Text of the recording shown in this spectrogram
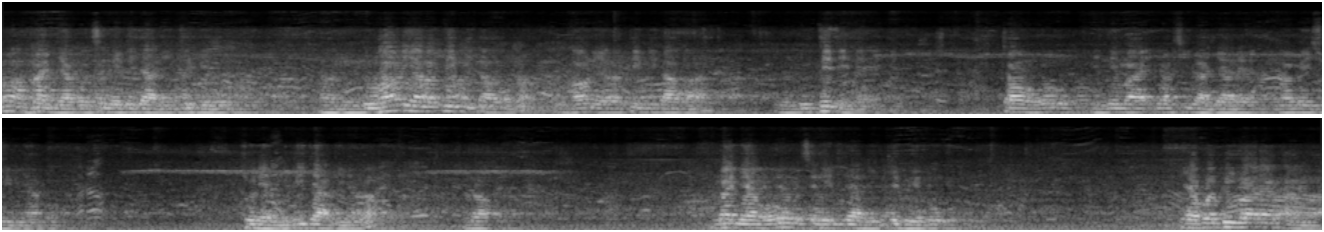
နော်အမှန်ညာကိုစနေတကျလေးဖြစ်ပြီးလို့လူဟောင်းတွေကတော့ပြည်ပြီးသားပေါ့နော်လူဟောင်းတွေကတော့ပြည်ပြီးသားကလူသစ်တွေနဲ့အကြောင်းကိုဒီနေ့မှရောက်ရှိလာကြတဲ့မမေရွှေများပေါ့ကျိုးတယ်မသိကြဘူးနော်အဲ့တော့အမှန်ညာကိုစနေတကျလေးဖြစ်ပြီးဖို့ရပွဲပြီးသွားတဲ့အခါမှာ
